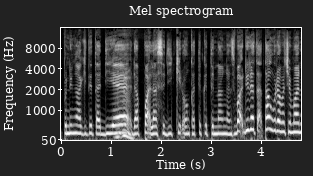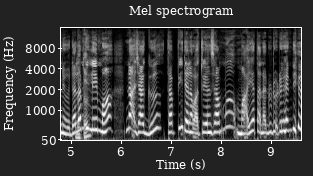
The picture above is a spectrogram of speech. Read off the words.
pendengar kita tadi eh Mm-mm. dapatlah sedikit orang kata ketenangan sebab dia dah tak tahu dah macam mana. Dalam Betul. dilema nak jaga tapi dalam waktu yang sama mak ayah tak nak duduk dengan dia.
